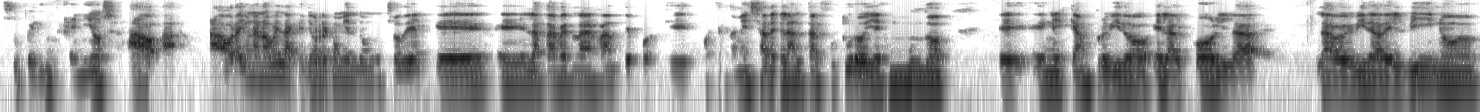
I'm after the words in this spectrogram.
súper ingeniosa. Ahora hay una novela que yo recomiendo mucho de él, que es eh, La taberna errante, porque, porque también se adelanta al futuro y es un mundo eh, en el que han prohibido el alcohol y la, bebida del vino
